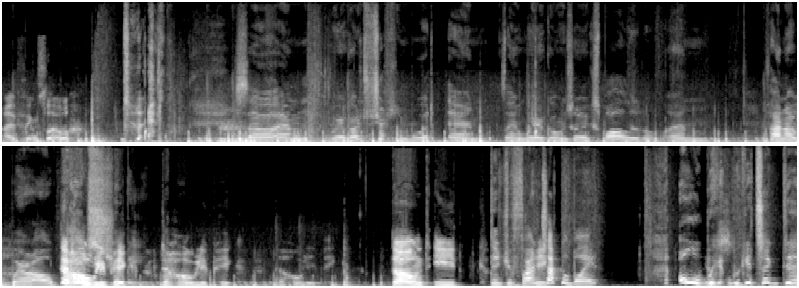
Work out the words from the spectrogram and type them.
I think so. So um, we're going to chop some wood, and then we're going to explore a little and find out where our The holy pig. be. The holy pig. The holy pig. Don't eat Did you find Pig. Technoblade? Oh, Yes. we we could take the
